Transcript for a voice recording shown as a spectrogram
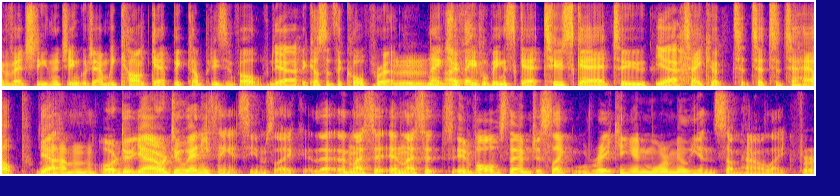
conventionally in the Jingle Jam we can't get big companies involved. Yeah. because of the corporate nature I of think- people being scared, too scared to Yeah. take a to to, to, to help. Yeah, Um, or do yeah, or do anything. It seems like that unless it unless it involves them just like raking in more millions somehow, like for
